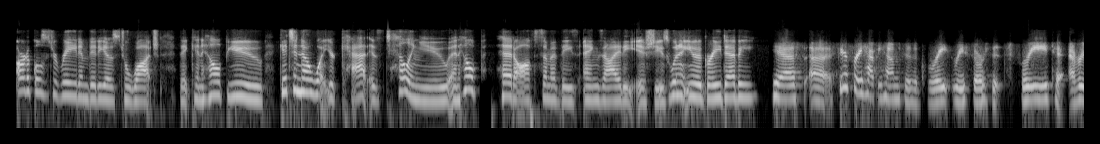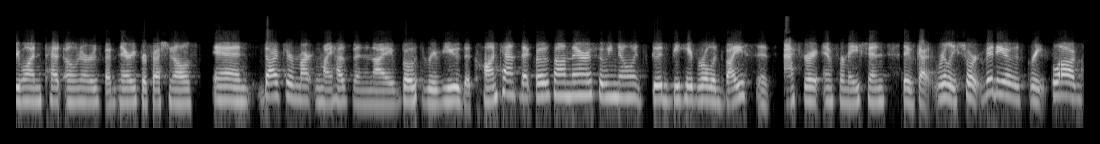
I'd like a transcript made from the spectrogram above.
articles to read and videos to watch that can help you get to know what your cat is telling you and help head off some of these anxiety issues. Wouldn't you agree, Debbie? Yes, uh, Fear Free Happy Homes is a great resource. It's free to everyone, pet owners, veterinary professionals. And Dr. Martin, my husband, and I both review the content that goes on there so we know it's good behavioral advice, it's accurate information. They've got really short videos, great blogs,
